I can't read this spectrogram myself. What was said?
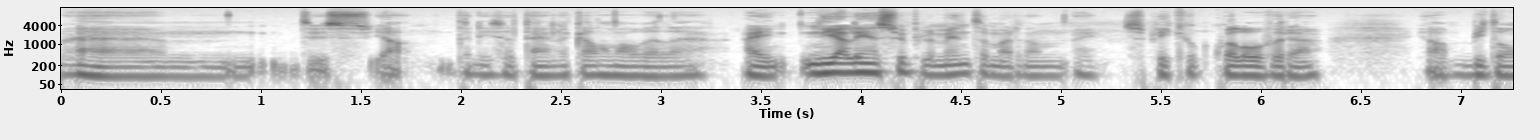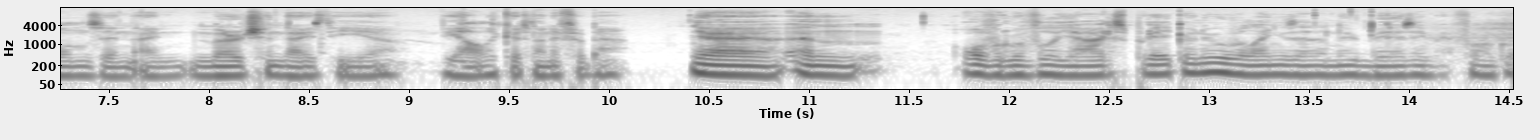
Um, dus ja, dat is uiteindelijk allemaal wel... Uh, niet alleen supplementen, maar dan spreek ik ook wel over uh, ja, bidons en, en merchandise, die, die haal ik er dan even bij. Ja, ja, en over hoeveel jaar spreken we nu? Hoe lang zijn we nu bezig met Foco?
